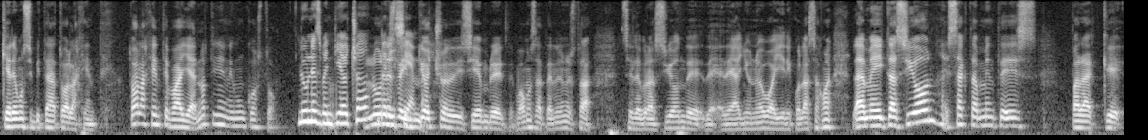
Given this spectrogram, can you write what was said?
queremos invitar a toda la gente. toda la gente vaya, no tiene ningún costo. Lunes 28 Lunes de diciembre. 28 de diciembre vamos a tener nuestra celebración de, de- de Año Nuevo ahí en Nicolás San Juan. La meditación exactamente es para que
